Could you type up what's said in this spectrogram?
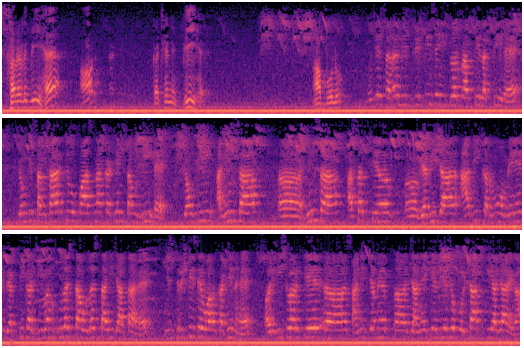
सरल भी है और कठिन भी है। आप बोलो। मुझे सरल इस दृष्टि से ईश्वर प्राप्ति लगती है क्योंकि संसार की उपासना कठिनतम भी है क्योंकि अहिंसा हिंसा असत्य व्यभिचार आदि कर्मों में व्यक्ति का जीवन उलझता उलझता ही जाता है। इस दृष्टि से वह कठिन है और ईश्वर के सानिध्य में जाने के लिए जो पुरुषार्थ किया जाएगा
